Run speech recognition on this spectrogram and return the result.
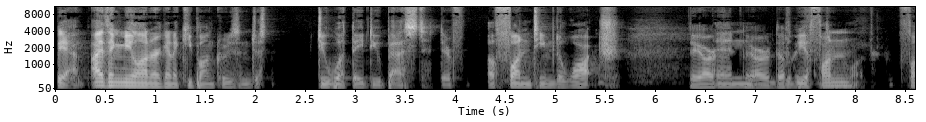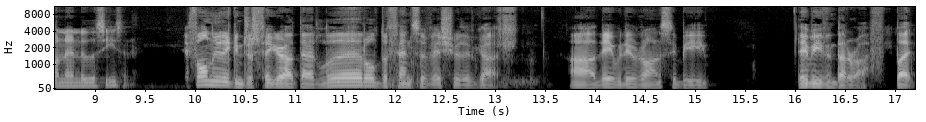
yeah, I think Milan are going to keep on cruising, just do what they do best. They're a fun team to watch, They are. and they are it'll be a fun fun, fun end of the season. If only they can just figure out that little defensive issue they've got, uh, they would, they would honestly be, they'd be even better off. But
